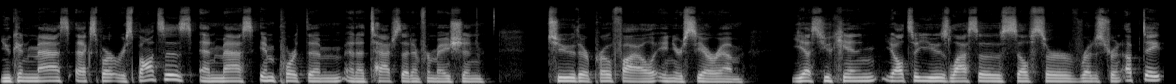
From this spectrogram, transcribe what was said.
you can mass export responses and mass import them and attach that information to their profile in your CRM. Yes, you can you also use Lasso's self-serve registrant update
